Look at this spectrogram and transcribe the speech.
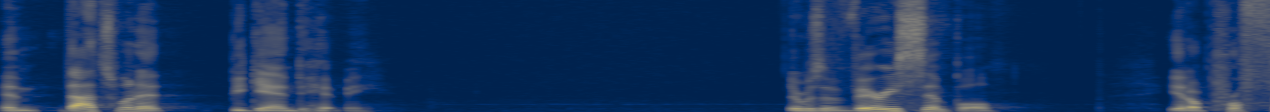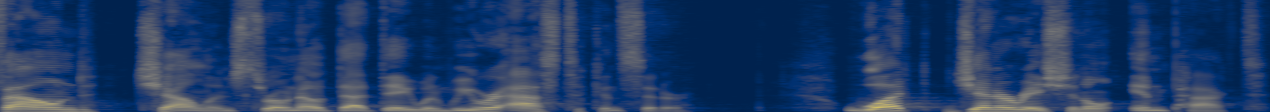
And that's when it began to hit me. There was a very simple, yet a profound challenge thrown out that day when we were asked to consider what generational impact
